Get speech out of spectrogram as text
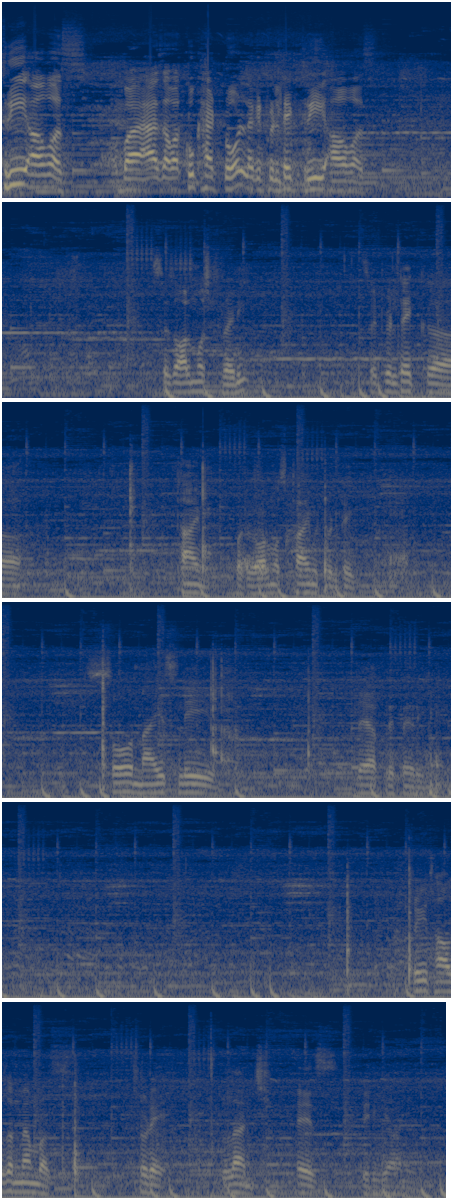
3 hours but as our cook had told like it will take three hours. So it's almost ready. So it will take uh, time but almost time it will take. So nicely they are preparing. 3000 members today. Lunch is biryani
